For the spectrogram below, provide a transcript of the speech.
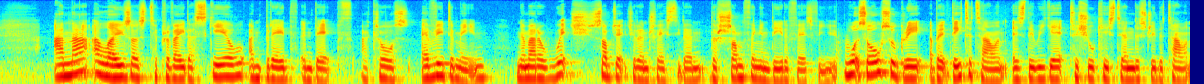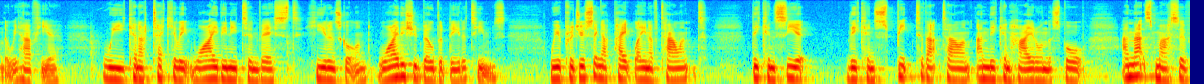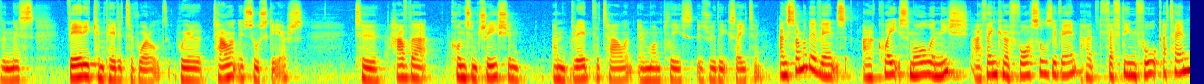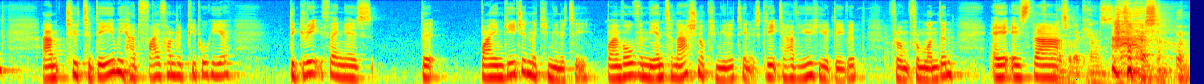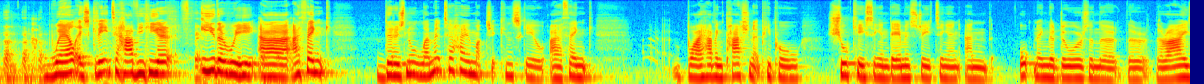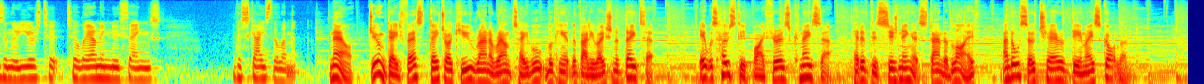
And that allows us to provide a scale and breadth and depth across every domain. No matter which subject you're interested in, there's something in DataFest for you. What's also great about data talent is that we get to showcase to industry the talent that we have here we can articulate why they need to invest here in Scotland, why they should build their data teams. We're producing a pipeline of talent. They can see it, they can speak to that talent, and they can hire on the spot. And that's massive in this very competitive world where talent is so scarce. To have that concentration and breadth of talent in one place is really exciting. And some of the events are quite small and niche. I think our fossils event had 15 folk attend. Um, to today, we had 500 people here. The great thing is that by engaging the community, by involving the international community, and it's great to have you here, David, from, from London, uh, is that. I'm not sure that counts as international. well, it's great to have you here either way. Uh, I think there is no limit to how much it can scale. I think by having passionate people showcasing and demonstrating and, and opening their doors and their, their, their eyes and their ears to, to learning new things, the sky's the limit. Now, during DataFest, DataIQ ran a roundtable looking at the valuation of data. It was hosted by Firas Khnaisser, Head of Decisioning at Standard Life and also Chair of DMA Scotland.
